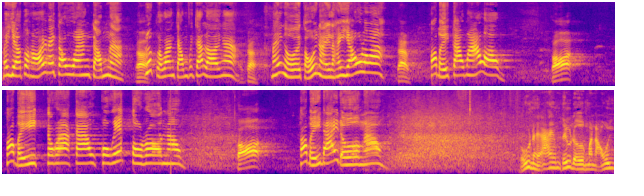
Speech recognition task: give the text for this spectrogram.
bây giờ tôi hỏi mấy câu quan trọng nè. Rồi. rất là quan trọng phải trả lời nha. Sao? Mấy người tuổi này là hay giấu lắm á. Sao? Có bị cao máu không? Có. Có bị cao ra cao cholesterol không? Có. Có bị đái đường không? Tuổi này ai không tiểu đường mà nội?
